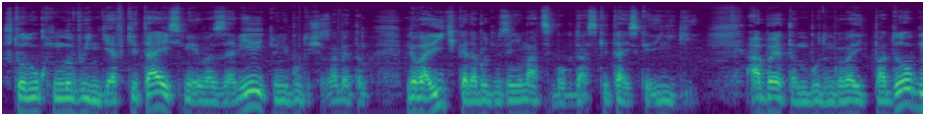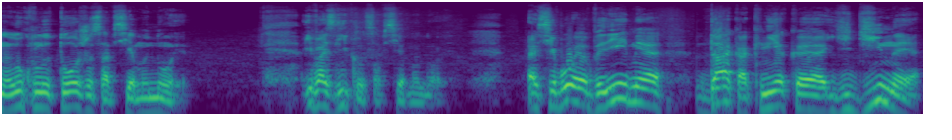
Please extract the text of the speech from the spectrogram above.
что рухнуло в Индии, а в Китае, смею вас заверить, но не буду сейчас об этом говорить, когда будем заниматься, Бог даст, китайской религией. Об этом будем говорить подробно. Рухнуло тоже совсем иное. И возникло совсем иное. Осевое время да, как некое единое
